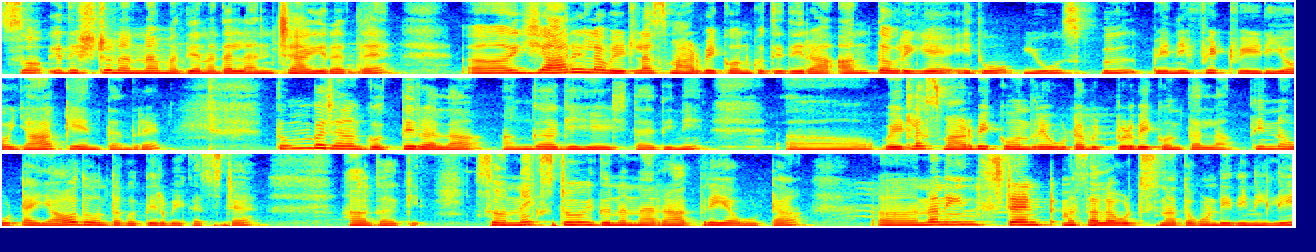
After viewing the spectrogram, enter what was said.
ಸೊ, ಇದಿಷ್ಟು ನನ್ನ ಮಧ್ಯಾಹ್ನದ ಲಂಚ್ ಆಗಿರುತ್ತೆ. ಯಾರೆಲ್ಲ ವೆಯ್ಟ್ ಲಾಸ್ ಮಾಡಬೇಕು ಅನ್ಕೋತಿದ್ದೀರಾ ಅಂಥವರಿಗೆ ಇದು ಯೂಸ್ಫುಲ್ ಬೆನಿಫಿಟ್ ವಿಡಿಯೋ ಯಾಕೆ ಅಂತಂದರೆ ತುಂಬ ಜನ ಗೊತ್ತಿರಲ್ಲ, ಹಂಗಾಗಿ ಹೇಳ್ತಾ ಇದ್ದೀನಿ. ವೆಯ್ಟ್ ಲಾಸ್ ಮಾಡಬೇಕು ಅಂದರೆ ಊಟ ಬಿಟ್ಬಿಡಬೇಕು ಅಂತಲ್ಲ, ತಿನ್ನೋ ಊಟ ಯಾವುದು ಅಂತ ಗೊತ್ತಿರಬೇಕಷ್ಟೆ. ಹಾಗಾಗಿ ಸೊ ನೆಕ್ಸ್ಟು ಇದು ನನ್ನ ರಾತ್ರಿಯ ಊಟ. ನಾನು ಇನ್ಸ್ಟೆಂಟ್ ಮಸಾಲ ಓಟ್ಸ್ನ ತೊಗೊಂಡಿದ್ದೀನಿ ಇಲ್ಲಿ.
